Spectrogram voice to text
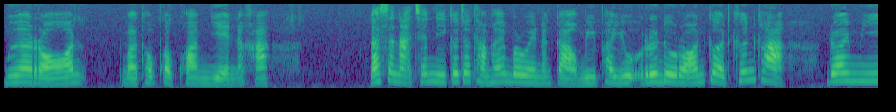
เมื่อร้อนมาทบกับความเย็นนะคะ ลักษณะเช่นนี้ก็จะทำให้บริเวณดังกล่าวมีพายุฤดูร้อนเกิดขึ้นค่ะ โดยมี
